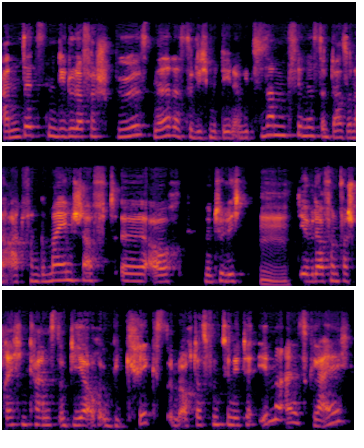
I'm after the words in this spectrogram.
Ansätzen, die du da verspürst, ne, dass du dich mit denen irgendwie zusammenfindest und da so eine Art von Gemeinschaft äh, auch natürlich mhm. dir davon versprechen kannst und die ja auch irgendwie kriegst und auch das funktioniert ja immer alles gleich.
